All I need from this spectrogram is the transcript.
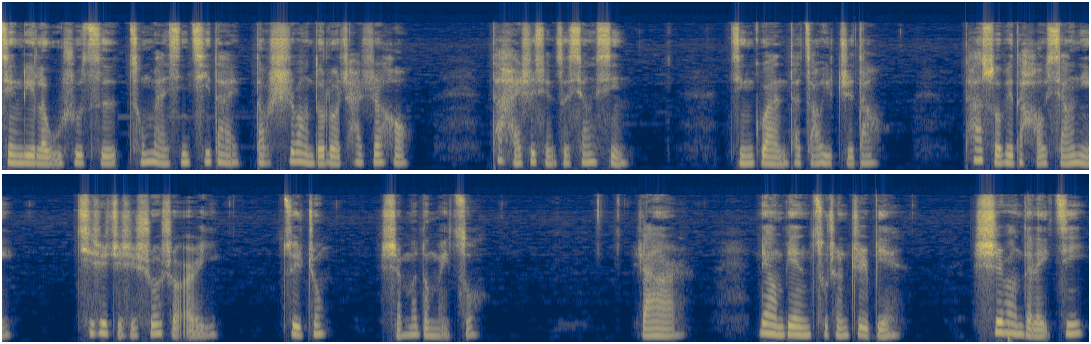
经历了无数次从满心期待到失望的落差之后。他还是选择相信，尽管他早已知道，他所谓的好想你，其实只是说说而已，最终什么都没做。然而，量变促成质变，失望的累积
